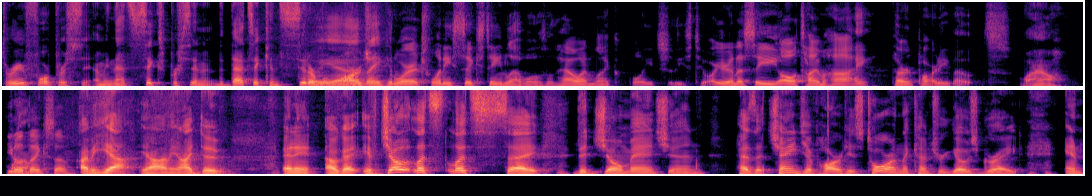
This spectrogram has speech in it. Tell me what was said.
three or four percent. I mean, that's six percent. That's a considerable yeah, margin. I'm thinking we're at 2016 levels with how unlikable each of these two are. You're going to see all time high third party votes. wow. You Wow. don't think so? I mean, yeah, yeah. I mean, I do. And it, okay, if Joe, let's let's say that Joe Manchin has a change of heart. His tour in the country goes great, and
